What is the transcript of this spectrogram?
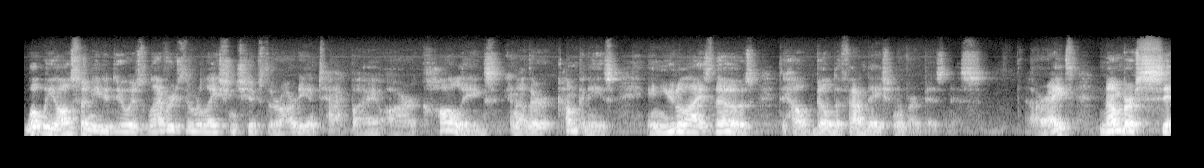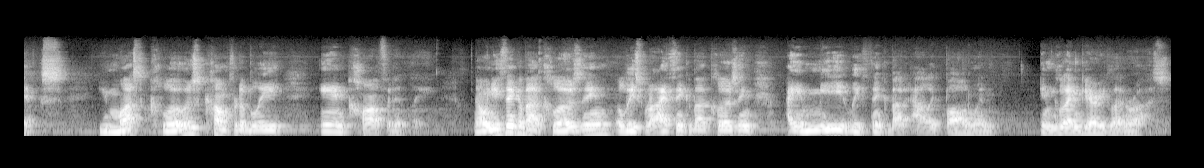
What we also need to do is leverage the relationships that are already intact by our colleagues and other companies and utilize those to help build the foundation of our business. All right? Number six, you must close comfortably and confidently. Now, when you think about closing, at least when I think about closing, I immediately think about Alec Baldwin in Glengarry Glen Ross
